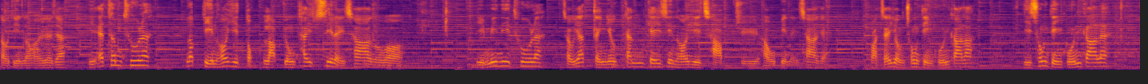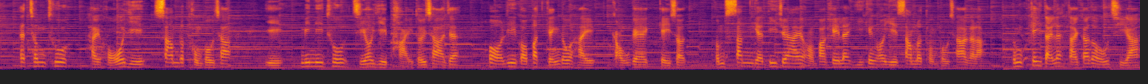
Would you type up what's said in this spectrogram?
嚿電落去嘅啫，而 Atom Two 咧粒電可以獨立用 Type C 嚟插嘅喎，而 Mini Two 咧就一定要跟机先可以插住後邊嚟插嘅，或者用充電管家啦。而充電管家咧，Atom Two 係可以三粒同步插，而 Mini Two 只可以排隊插啫。不過呢個畢竟都係舊嘅技術，咁新嘅 DJI 航拍機咧已經可以三粒同步叉噶啦。咁機底咧大家都好似啊。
